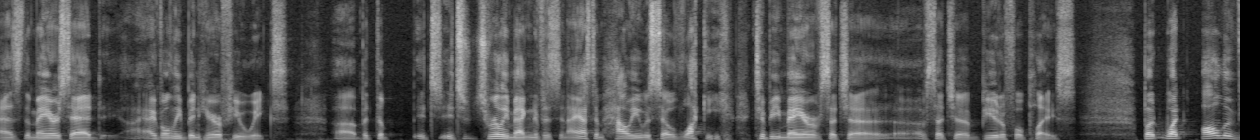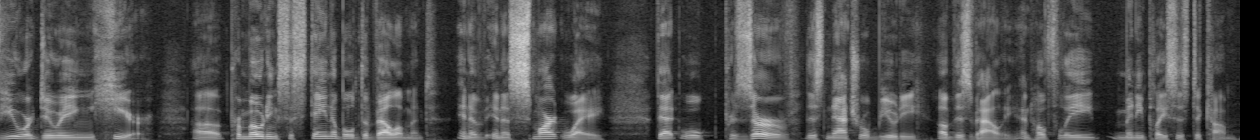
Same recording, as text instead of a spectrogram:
as the mayor said, I've only been here a few weeks, uh, but the, it's, it's, it's really magnificent. I asked him how he was so lucky to be mayor of such a, of such a beautiful place. But what all of you are doing here, uh, promoting sustainable development in a, in a smart way that will preserve this natural beauty of this valley and hopefully many places to come.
